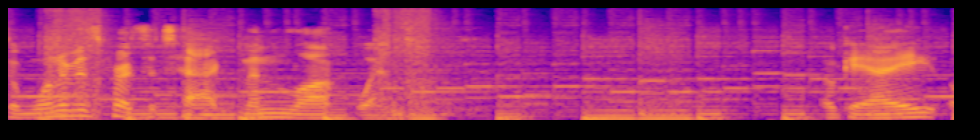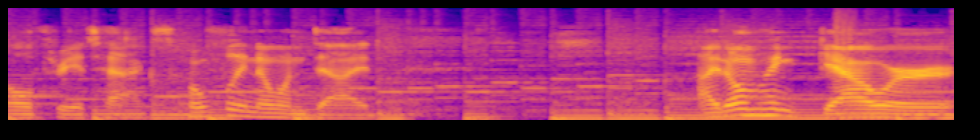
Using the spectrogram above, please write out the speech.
So one of his parts attacked, then Locke went. Okay, I ate all three attacks. Hopefully no one died. I don't think or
